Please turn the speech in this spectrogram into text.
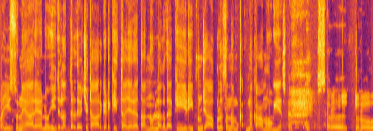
ਭਾਜੀ ਸੁਨਿਆਰਿਆਂ ਨੂੰ ਹੀ ਜਲੰਧਰ ਦੇ ਵਿੱਚ ਟਾਰਗੇਟ ਕੀਤਾ ਜਾ ਰਿਹਾ। ਤੁਹਾਨੂੰ ਲੱਗਦਾ ਕਿ ਜਿਹੜੀ ਪੰਜਾਬ ਪੁਲਿਸ ਨਾਕਾਮ ਹੋ ਗਈ ਇਸ ਟਾਈਮ ਸਰ ਚਲੋ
